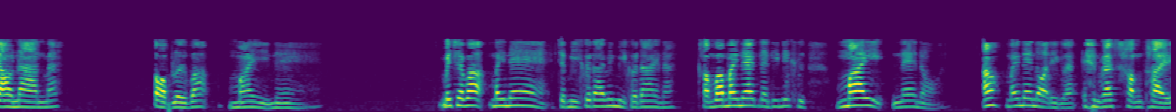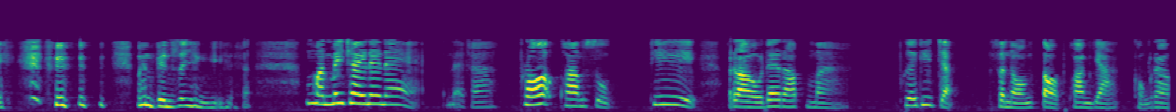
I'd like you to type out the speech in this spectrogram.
ยาวนานไหมตอบเลยว่า ไม่แน่ ไม่ใช่ว่า ไม่แน่ จะมีก็ได้ไม่มีก็ได้นะคำว่าไม่แน่ในที่นี้คือ ไม่แน่นอน เอ้าไม่แน่นอนอีกแล้ว เห็นไหมคำไทย มันเป็นซะอย่างนี้นะคะมันไม่ใช่แน่ ๆนะคะ เพราะความสุขที่เราได้รับมา เพื่อที่จะสนองตอบความอยากของเรา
